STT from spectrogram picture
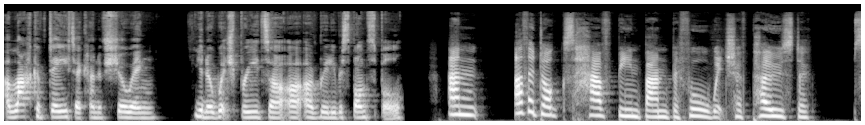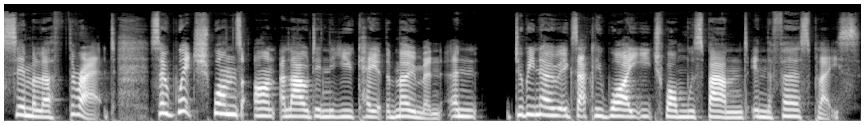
a lack of data kind of showing, you know, which breeds are, are, are really responsible. And other dogs have been banned before, which have posed a similar threat. So, which ones aren't allowed in the UK at the moment? And do we know exactly why each one was banned in the first place?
